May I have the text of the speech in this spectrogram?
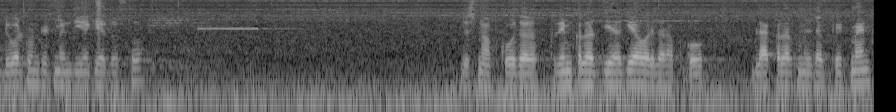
dual tone treatment दिया गया है दोस्तों, जिसमें आपको इधर क्रीम कलर दिया गया और इधर आपको ब्लैक कलर का मिल जाएगा ट्रीटमेंट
